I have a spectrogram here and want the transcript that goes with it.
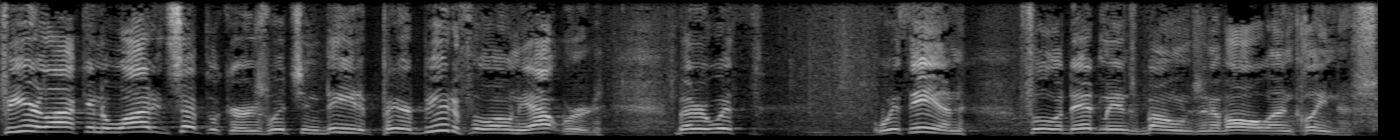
for you're like unto whited sepulchres, which indeed appear beautiful on the outward, but are with, within full of dead men's bones and of all uncleanness.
